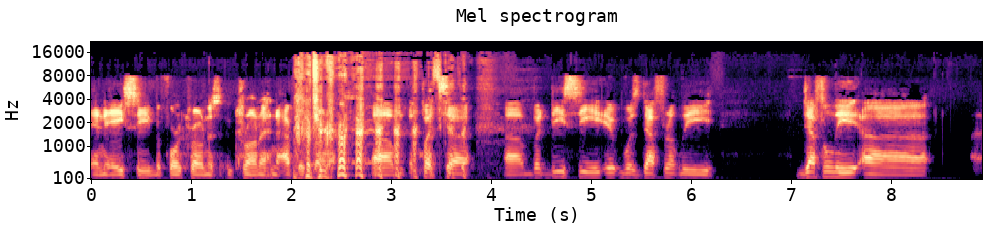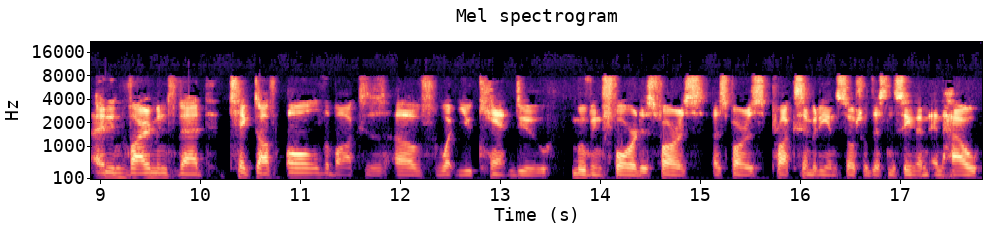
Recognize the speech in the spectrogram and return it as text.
and AC before Corona, Corona and after Corona. um, but uh, uh, but BC, it was definitely definitely uh, an environment that ticked off all the boxes of what you can't do moving forward as far as as far as proximity and social distancing and, and how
